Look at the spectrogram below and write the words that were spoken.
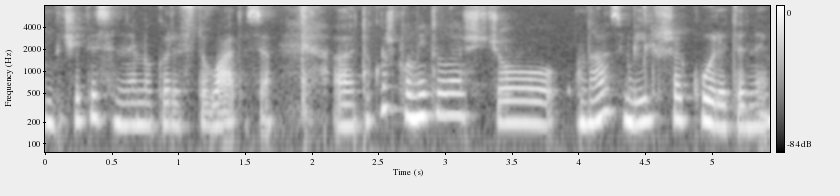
вчитися ними користуватися. Також помітила, що у нас більше курятини.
